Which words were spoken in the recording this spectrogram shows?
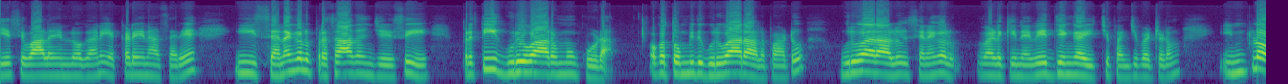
ఏ శివాలయంలో కానీ ఎక్కడైనా సరే ఈ శనగలు ప్రసాదం చేసి ప్రతి గురువారము కూడా ఒక తొమ్మిది గురువారాల పాటు గురువారాలు శనగలు వాళ్ళకి నైవేద్యంగా ఇచ్చి పంచిపెట్టడం. ఇంట్లో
